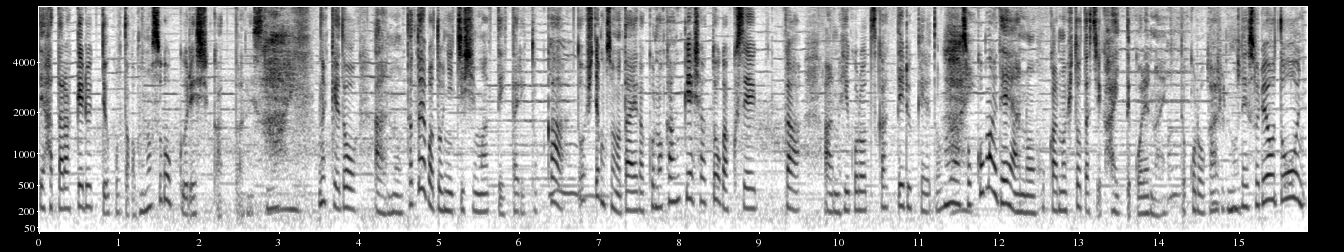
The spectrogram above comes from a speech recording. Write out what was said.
で働けるっていうことがものすごく嬉しかったんですね。はい、だけどあの例えば土日閉まっていたりとかどうしてもその大学の関係者と学生があの日頃使っているけれども、はい、そこまであの他の人たちが入ってこれないところがあるのでそれをどう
